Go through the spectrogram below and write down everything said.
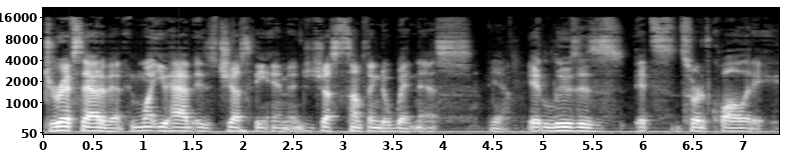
drifts out of it, and what you have is just the image, just something to witness. Yeah. It loses its sort of quality.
